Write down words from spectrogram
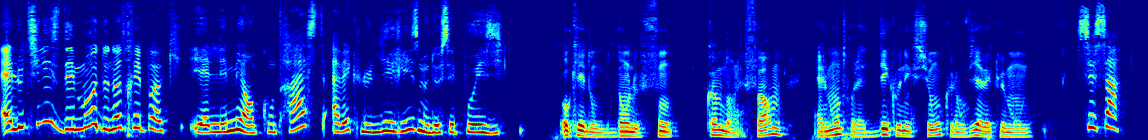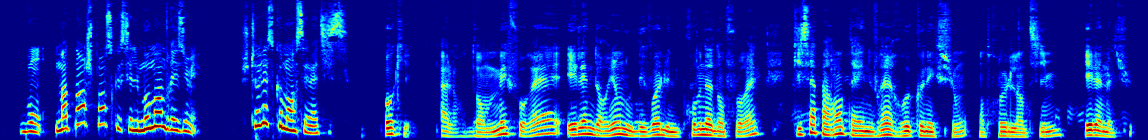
elle utilise des mots de notre époque et elle les met en contraste avec le lyrisme de ses poésies. Ok, donc dans le fond comme dans la forme, elle montre la déconnexion que l'on vit avec le monde. C'est ça. Bon, maintenant je pense que c'est le moment de résumer. Je te laisse commencer, Mathis. Ok, alors dans Mes forêts, Hélène Dorion nous dévoile une promenade en forêt qui s'apparente à une vraie reconnexion entre l'intime et la nature.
